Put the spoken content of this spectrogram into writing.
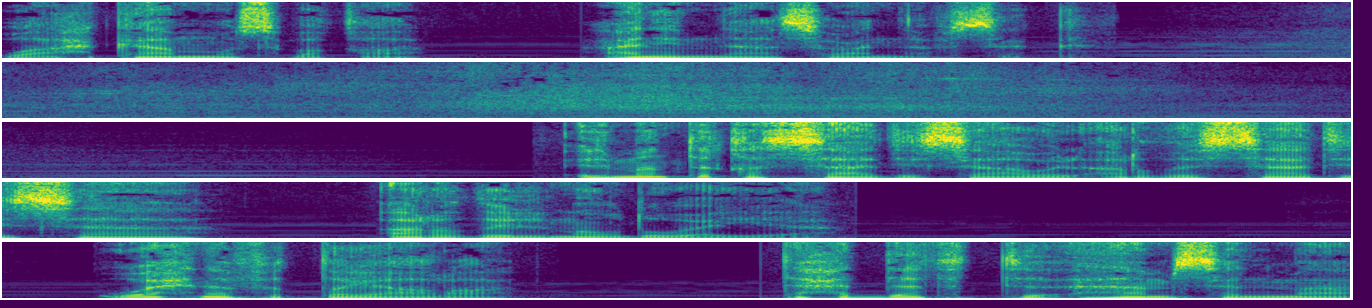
وأحكام مسبقة عن الناس وعن نفسك. المنطقة السادسة أو الأرض السادسة أرض الموضوعية. وإحنا في الطيارة تحدثت همسا مع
